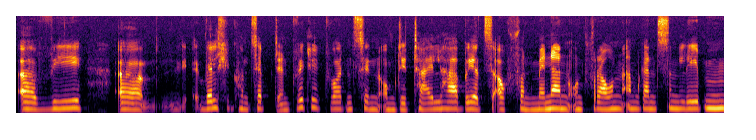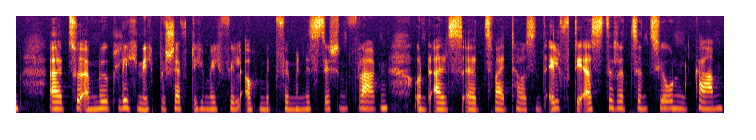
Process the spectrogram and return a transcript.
äh, wie welche Konzepte entwickelt worden sind, um die Teilhabe jetzt auch von Männern und Frauen am ganzen Leben äh, zu ermöglichen. Ich beschäftige mich viel auch mit feministischen Fragen und als äh, 2011 die erste Rezension kam,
